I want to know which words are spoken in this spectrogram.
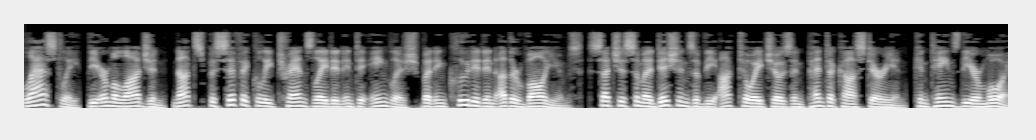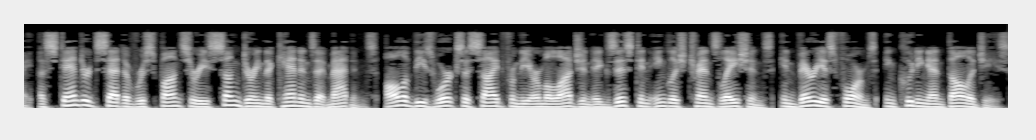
Lastly, the Irmologion, not specifically translated into English but included in other volumes, such as some editions of the Octoechos and Pentecostarion, contains the Irmoi, a standard set of responsories sung during the canons at Matins. All of these works aside from the Irmologion exist in English translations, in various forms, including anthologies.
